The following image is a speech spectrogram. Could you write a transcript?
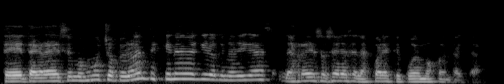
Te, te agradecemos mucho, pero antes que nada quiero que nos digas las redes sociales en las cuales te podemos contactar.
